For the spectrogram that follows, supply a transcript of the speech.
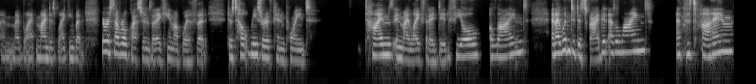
I my blank, mind is blanking, but there were several questions that I came up with that just helped me sort of pinpoint times in my life that I did feel aligned. And I wouldn't have described it as aligned at the time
